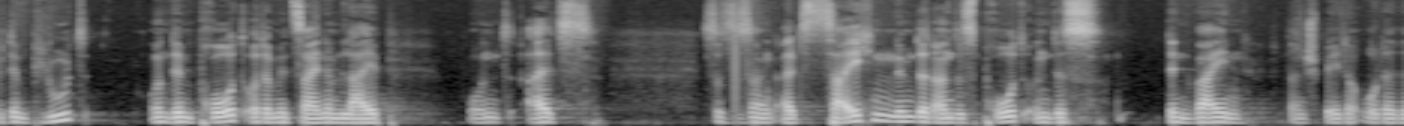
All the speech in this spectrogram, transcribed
mit dem Blut und dem Brot oder mit seinem Leib. Und als sozusagen als Zeichen nimmt er dann das Brot und das, den Wein dann später oder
